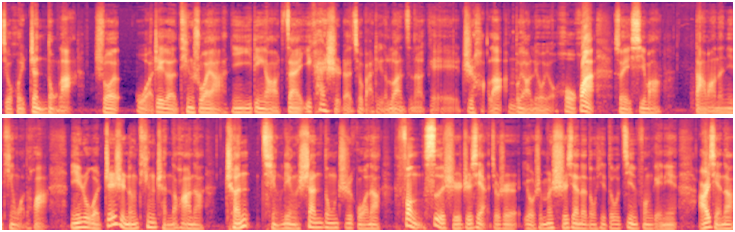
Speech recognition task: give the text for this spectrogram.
就会震动啦。说我这个听说呀，您一定要在一开始的就把这个乱子呢给治好了，不要留有后患。所以希望大王呢，您听我的话，您如果真是能听臣的话呢，臣请令山东之国呢奉四时之献，就是有什么时限的东西都进奉给您，而且呢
